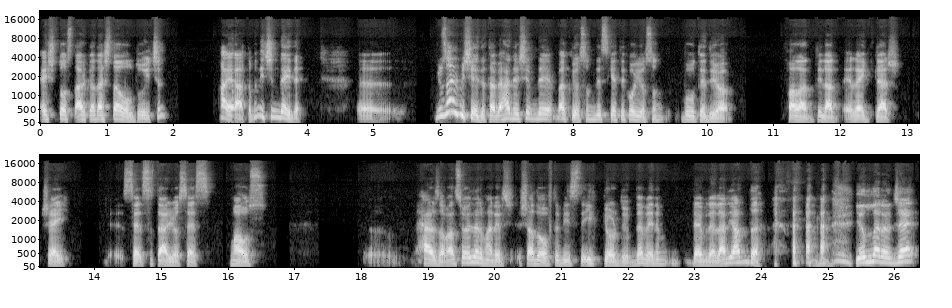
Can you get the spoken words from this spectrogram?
eş dost arkadaşta olduğu için hayatımın içindeydi. Ee, güzel bir şeydi tabii. Hani şimdi bakıyorsun disketi koyuyorsun, boot ediyor falan filan e, renkler şey e, ses, stereo ses mouse ee, her zaman söylerim hani Shadow of the Beast'i ilk gördüğümde benim devreler yandı. Yıllar önce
